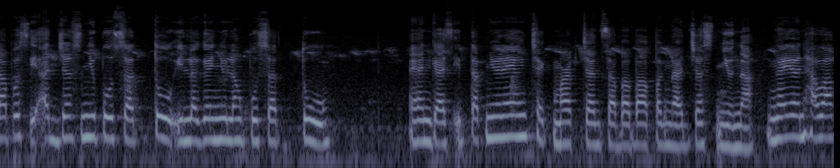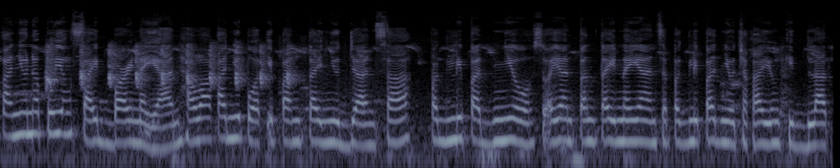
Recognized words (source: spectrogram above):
Tapos i-adjust nyo po sa 2, ilagay nyo lang po sa 2. Ayan guys, itap nyo na yung check mark dyan sa baba pag na-adjust nyo na. Ngayon, hawakan nyo na po yung sidebar na yan. Hawakan nyo po at ipantay nyo dyan sa paglipad nyo. So ayan, pantay na yan sa paglipad nyo tsaka yung kidlat.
